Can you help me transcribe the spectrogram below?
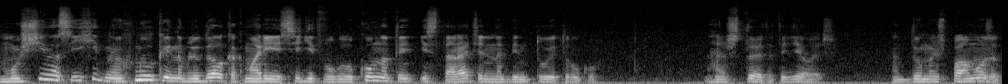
Мужчина с ехидной ухмылкой наблюдал, как Мария сидит в углу комнаты и старательно бинтует руку. «А что это ты делаешь? Думаешь, поможет?»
